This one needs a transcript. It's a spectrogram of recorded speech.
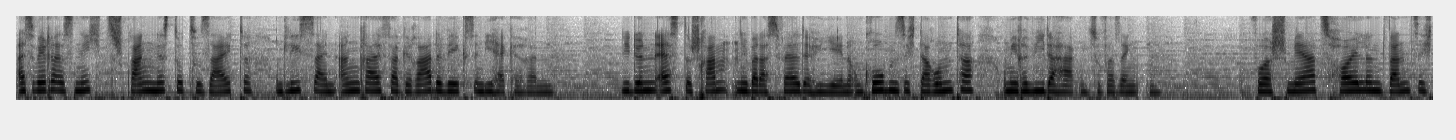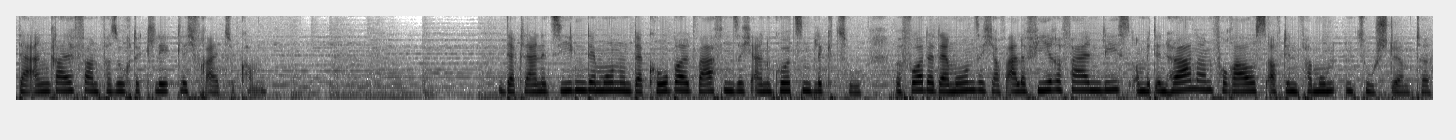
Als wäre es nichts, sprang Nisto zur Seite und ließ seinen Angreifer geradewegs in die Hecke rennen. Die dünnen Äste schrammten über das Fell der Hyäne und gruben sich darunter, um ihre Widerhaken zu versenken. Vor Schmerz heulend wand sich der Angreifer und versuchte kläglich freizukommen. Der kleine Ziegendämon und der Kobold warfen sich einen kurzen Blick zu, bevor der Dämon sich auf alle Viere fallen ließ und mit den Hörnern voraus auf den Vermummten zustürmte.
